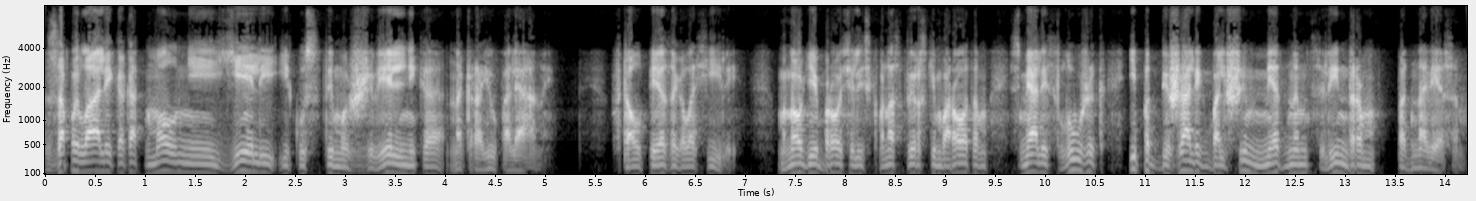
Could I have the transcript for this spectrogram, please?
запылали, как от молнии, ели и кусты можжевельника на краю поляны. В толпе заголосили. Многие бросились к монастырским воротам, смяли служек и подбежали к большим медным цилиндрам под навесом.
